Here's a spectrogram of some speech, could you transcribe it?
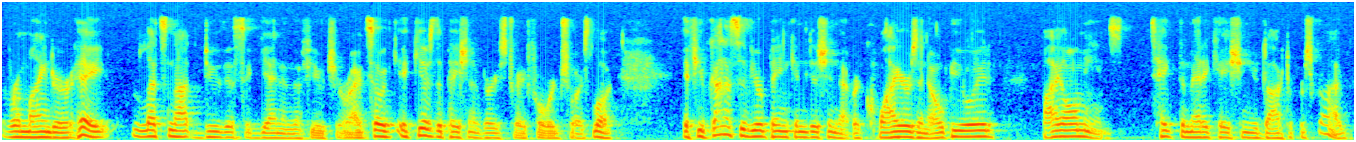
reminder, hey, let's not do this again in the future, right? So it, it gives the patient a very straightforward choice. Look, if you've got a severe pain condition that requires an opioid, by all means, take the medication your doctor prescribed,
